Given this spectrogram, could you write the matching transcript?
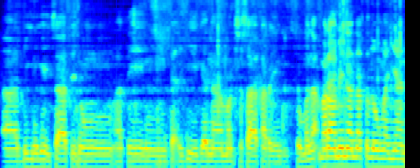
ah binigay sa atin ng ating kaibigan na magsasaka rin. So marami na natulungan yan.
